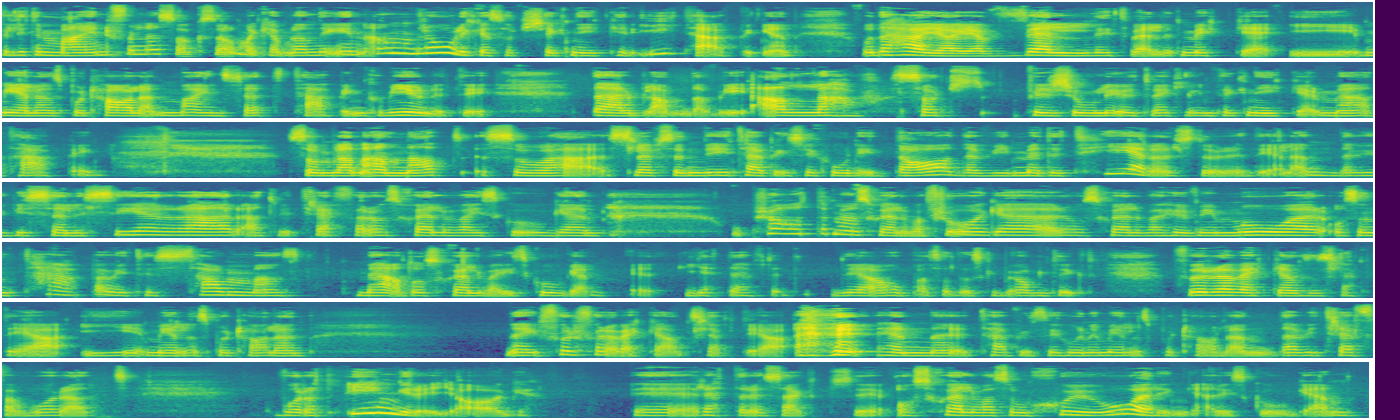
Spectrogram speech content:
för lite mindfulness också. Man kan blanda in andra olika sorters tekniker i tappingen. Och det här gör jag väldigt, väldigt mycket i medlemsportalen Mindset Tapping Community. Där blandar vi alla sorts personlig utveckling tekniker med tapping. Som bland annat så släpps en ny tapping-session idag där vi mediterar större delen. Där vi visualiserar att vi träffar oss själva i skogen och pratar med oss själva, frågar oss själva hur vi mår och sen tappar vi tillsammans med oss själva i skogen. Eh, jättehäftigt. Jag hoppas att det ska bli omtyckt. Förra veckan så släppte jag i medlemsportalen Nej, för förra veckan släppte jag en eh, tävlingssession i medlemsportalen där vi träffar vårat, vårat yngre jag. Eh, rättare sagt eh, oss själva som sjuåringar i skogen.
